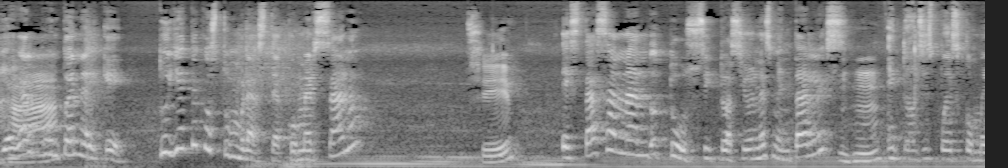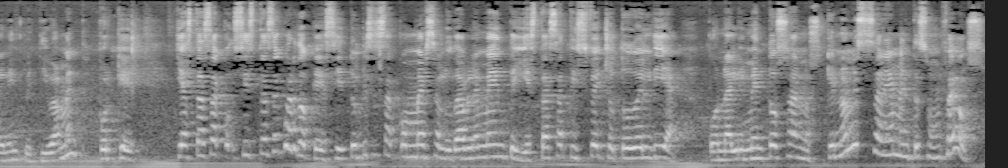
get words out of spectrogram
llega al punto en el que tú ya te acostumbraste a comer sano, Sí. Estás sanando tus situaciones mentales, entonces puedes comer intuitivamente, porque ya estás, si estás de acuerdo que si tú empiezas a comer saludablemente y estás satisfecho todo el día con alimentos sanos, que no necesariamente son feos,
